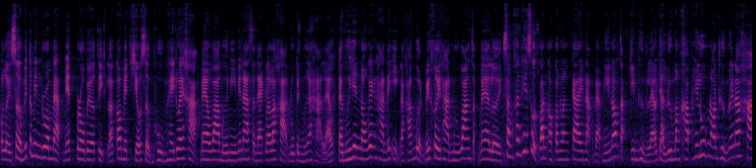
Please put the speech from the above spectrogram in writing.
ก็เลยเสริมวิตามินรวมแบบเม็ดโปรไบโอติกแล้วก็เม็ดเขียวเสริมภูมิให้ด้วยค่ะ แม่ว่ามื้อนี้ไม่น่าสแน็คแล้วล่ะค่ะ ดูเป็นมื้ออาหารแล้ว แต่มื้อเย็นน้องก็ยังทานได้อีกนะคะ เหมือนไม่เคยทานมื้อว่างจากแม่เลยสำคัญที่สุดวันออกกำลังกายหนักแบบนี้นอกจากกินถึงแล้วอย่าลืมบังคับให้ลูกนอนถึงด้วยนะคะ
